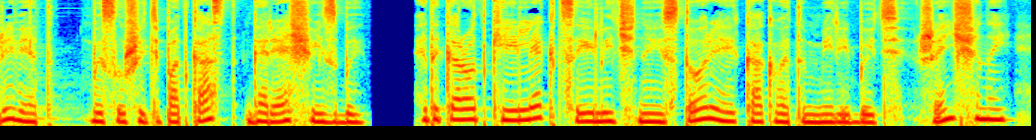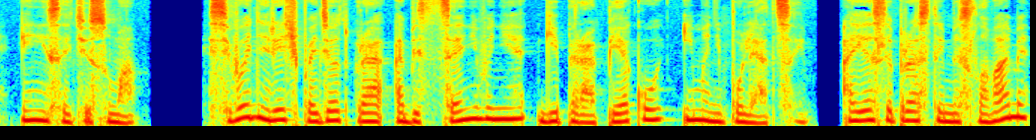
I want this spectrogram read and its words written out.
Привет! Вы слушаете подкаст «Горящие избы». Это короткие лекции и личные истории, как в этом мире быть женщиной и не сойти с ума. Сегодня речь пойдет про обесценивание, гиперопеку и манипуляции. А если простыми словами,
